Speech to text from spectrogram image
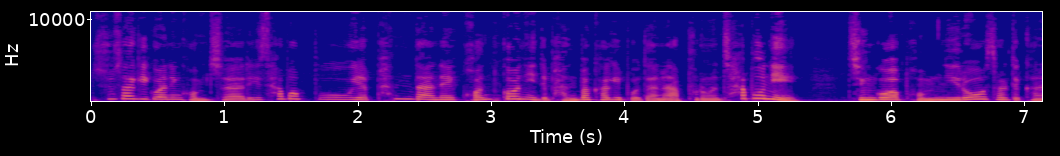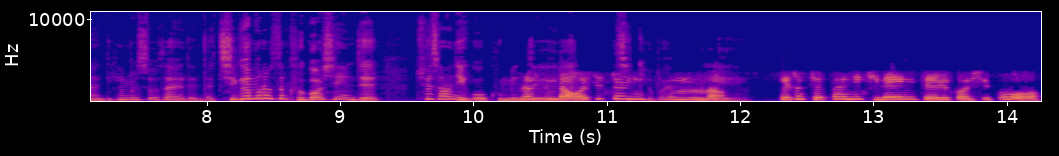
수사기관인 검찰이 사법부의 판단에 건건히 이제 반박하기보다는 앞으로는 차분히 증거와 법리로 설득하는 데 힘을 쏟아야 된다. 지금으로선 그것이 이제 최선이고 국민들이 그렇습니다. 어쨌든 지켜봐야 지금 예. 계속 재판이 진행될 것이고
